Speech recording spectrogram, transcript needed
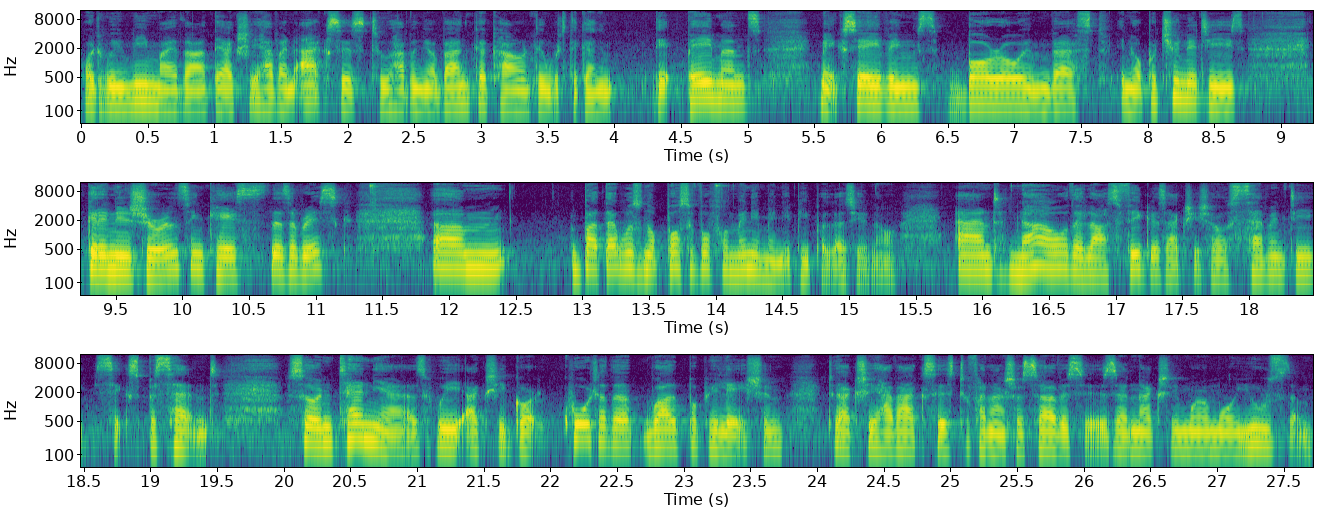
What do we mean by that, they actually have an access to having a bank account in which they can get payments, make savings, borrow, invest in opportunities, get an insurance in case there's a risk. Um, but that was not possible for many, many people, as you know. And now the last figures actually show 76%. So in 10 years, we actually got quarter of the world population to actually have access to financial services and actually more and more use them.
